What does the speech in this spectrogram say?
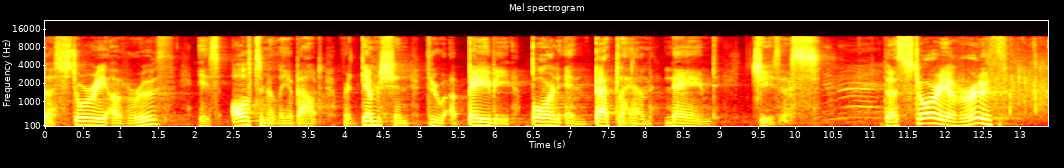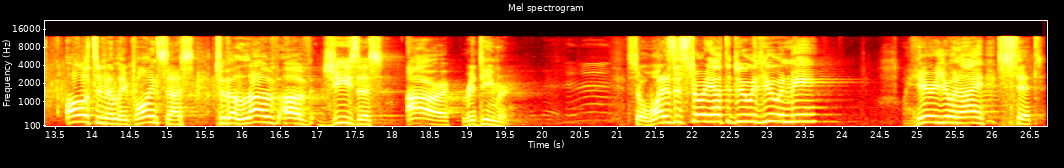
The story of Ruth is ultimately about redemption through a baby born in Bethlehem named Jesus. The story of Ruth ultimately points us to the love of Jesus, our Redeemer. So, what does this story have to do with you and me? Here you and I sit,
